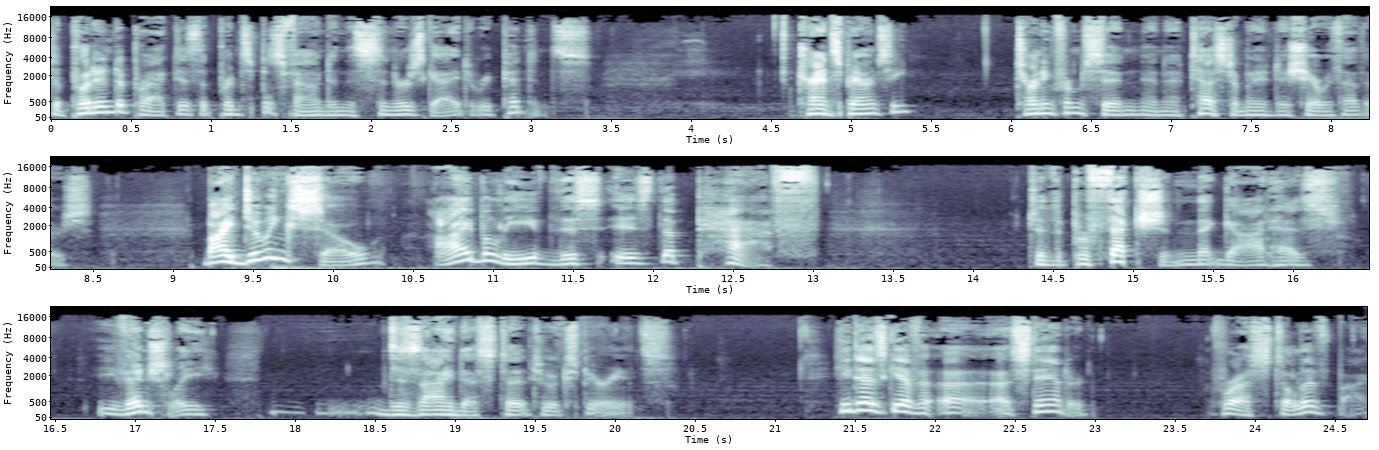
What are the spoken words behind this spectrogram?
to put into practice the principles found in the Sinner's Guide to Repentance transparency, turning from sin, and a testimony to share with others. By doing so, I believe this is the path to the perfection that God has eventually designed us to, to experience. He does give a, a standard for us to live by.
